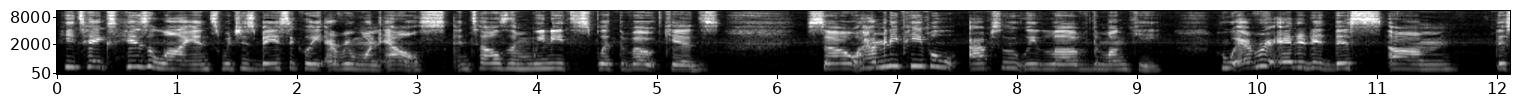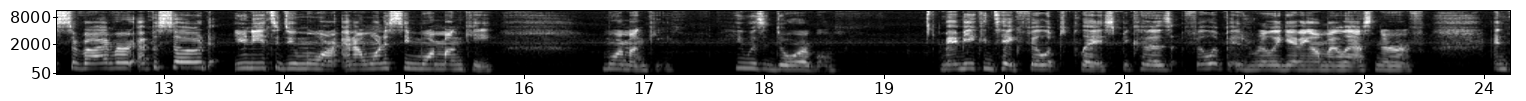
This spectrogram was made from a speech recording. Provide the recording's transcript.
he takes his alliance, which is basically everyone else, and tells them we need to split the vote, kids. So how many people absolutely love the monkey? Whoever edited this um, this Survivor episode, you need to do more, and I want to see more monkey. More monkey. He was adorable. Maybe you can take Philip's place because Philip is really getting on my last nerve. And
